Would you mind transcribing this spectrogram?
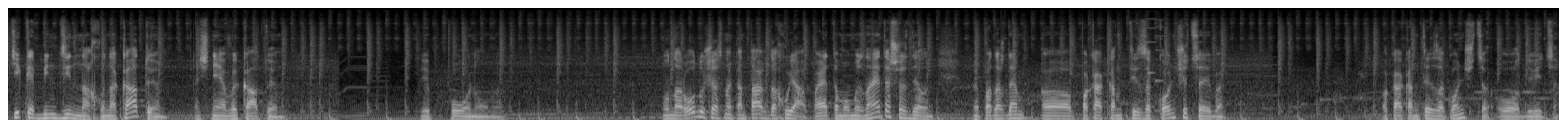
тільки бензин нахуй накатуємо. Точніше, викатуємо. Я понял, ну. Ну, народу сейчас на контах дохуя, поэтому мы знаете, что сделаем? Мы подождем, э, пока конты закончатся, ебать. Пока конты закончатся. О, дивіться.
